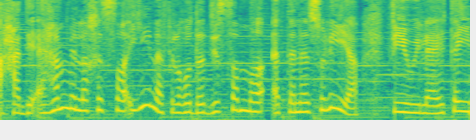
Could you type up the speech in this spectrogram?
أحد أهم الأخصائيين في الغدد الصماء التناسلية في ولايتي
